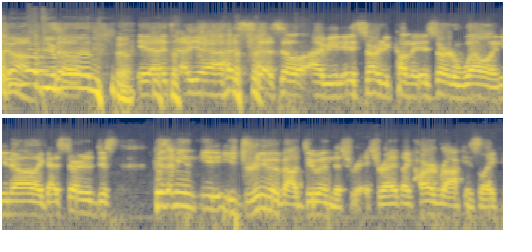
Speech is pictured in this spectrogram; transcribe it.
I love you, So- man. yeah, it's, uh, yeah. So, so, I mean, it started coming. It started welling. You know, like I started just because I mean, you, you dream about doing this race, right? Like Hard Rock is like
